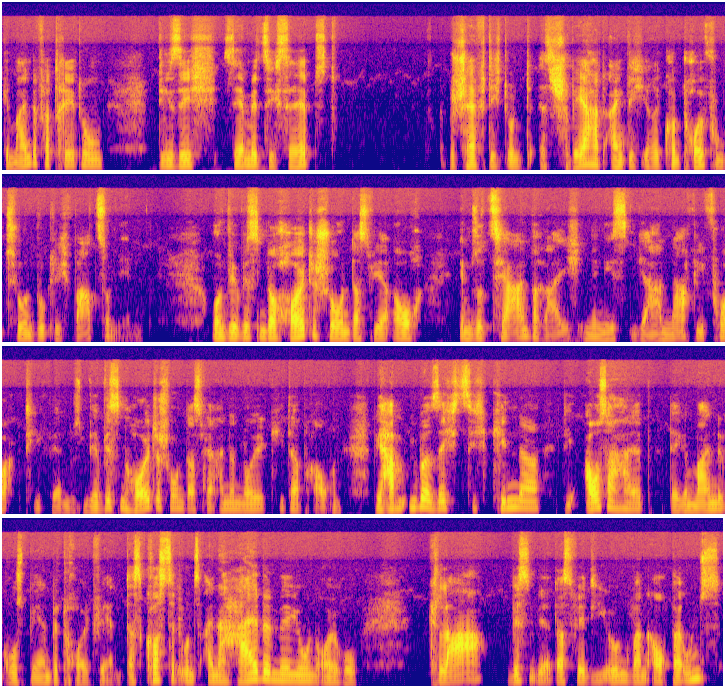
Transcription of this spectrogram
Gemeindevertretung, die sich sehr mit sich selbst beschäftigt und es schwer hat, eigentlich ihre Kontrollfunktion wirklich wahrzunehmen. Und wir wissen doch heute schon, dass wir auch im sozialen Bereich in den nächsten Jahren nach wie vor aktiv werden müssen. Wir wissen heute schon, dass wir eine neue Kita brauchen. Wir haben über 60 Kinder, die außerhalb der Gemeinde Großbären betreut werden. Das kostet uns eine halbe Million Euro. Klar wissen wir, dass wir die irgendwann auch bei uns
